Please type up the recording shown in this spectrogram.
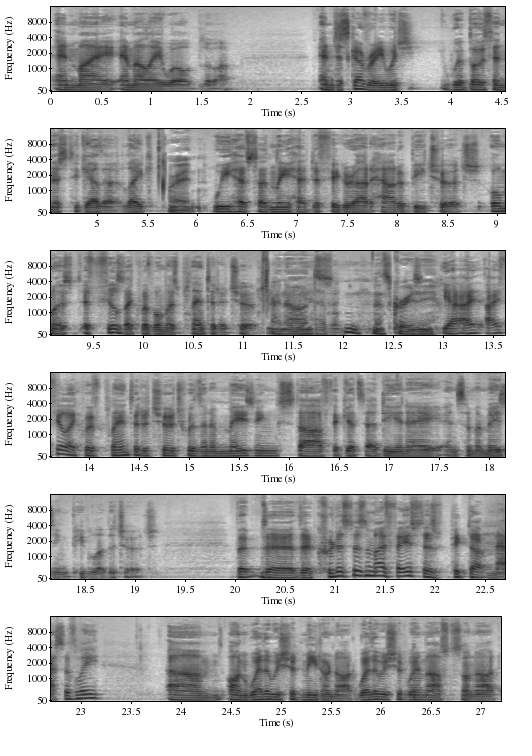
and my MLA world blew up. And Discovery, which we're both in this together, like Right. we have suddenly had to figure out how to be church. Almost, it feels like we've almost planted a church. I know that's crazy. Yeah, I, I feel like we've planted a church with an amazing staff that gets our DNA and some amazing people at the church. But the the criticism I faced has picked up massively um, on whether we should meet or not, whether we should wear masks or not.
